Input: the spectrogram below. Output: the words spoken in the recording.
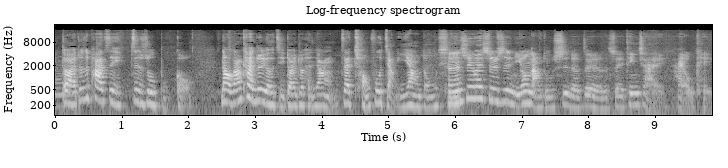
嗯、对啊，就是怕自己字数不够。那我刚刚看就有几段就很像在重复讲一样东西，可能是因为是不是你用朗读式的这个，所以听起来还 OK，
